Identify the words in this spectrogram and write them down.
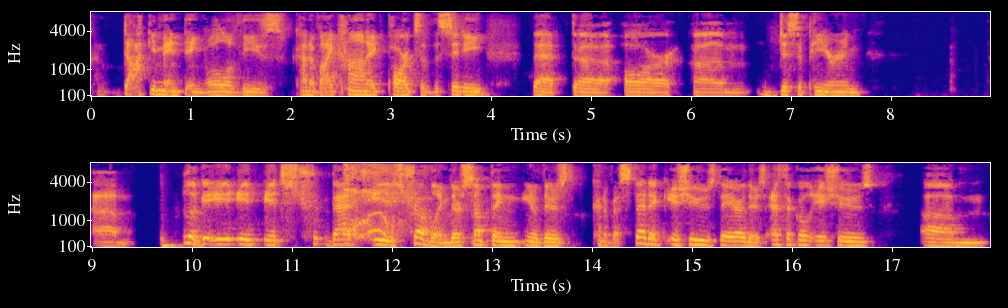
kind of documenting all of these kind of iconic parts of the city that uh, are um, disappearing. Um, look, it, it, it's tr- that is troubling. There's something you know. There's kind of aesthetic issues there. There's ethical issues. Um,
